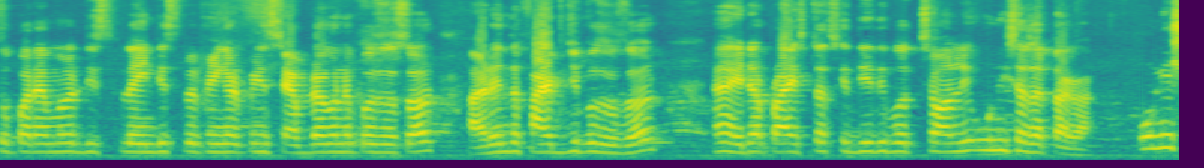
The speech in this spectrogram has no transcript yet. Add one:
super AMOLED display in display fingerprint স্ন্যাপড্রাগনের প্রসেসর আর কিন্তু ফাইভ জি প্রসেসর হ্যাঁ প্রাইসটা আজকে দিয়ে দিব হচ্ছে অনলি উনিশ হাজার টাকা। উনিশ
